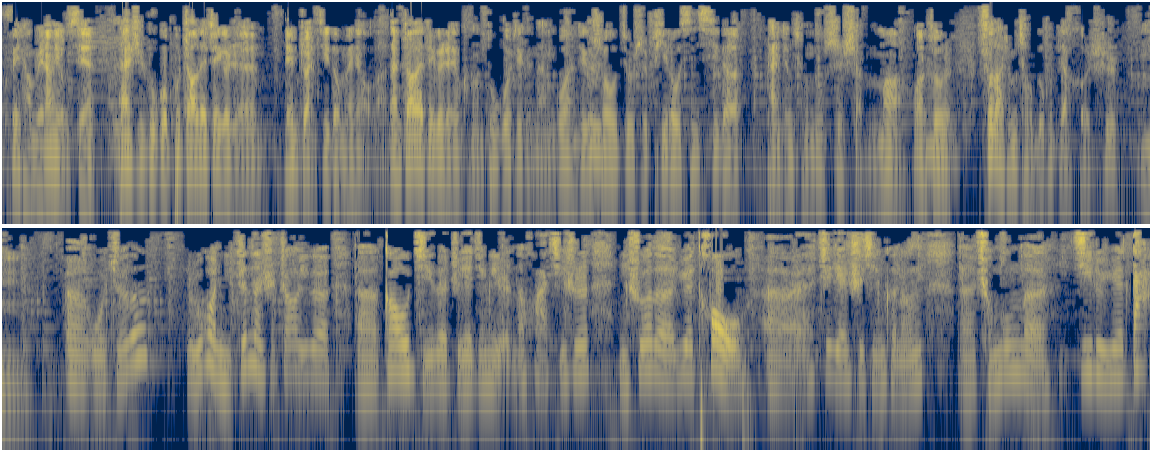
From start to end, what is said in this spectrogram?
非常非常有限，但是如果不招待这个人，连转机都没有了。但招待这个人有可能度过这个难关。这个时候就是披露信息的坦诚程度是什么，或者说说到什么程度会比较合适？嗯，呃，我觉得。如果你真的是招一个呃高级的职业经理人的话，其实你说的越透，呃这件事情可能呃成功的几率越大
